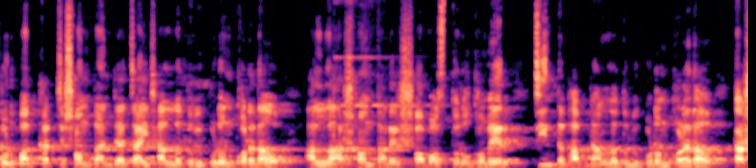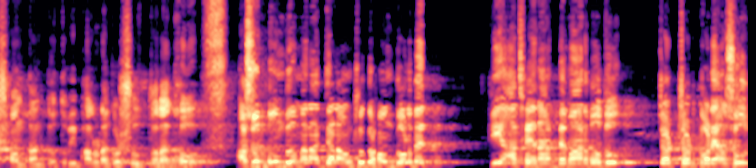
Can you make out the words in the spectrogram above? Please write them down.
ঘোরপাক খাচ্ছে, সন্তান যা চাইছে আল্লাহ তুমি পূরণ করে দাও। আল্লাহ সন্তানের সমস্ত রকমের চিন্তা ভাবনা আল্লাহ তুমি পূরণ করে দাও। তার সন্তানকে তুমি ভালো রাখো, সুস্থ রাখো। আসুন বন্ধু, আমার যারা অংশগ্রহণ করবেন, কে আছেন আর দেওয়ার মতো চটচট করে আসুন।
